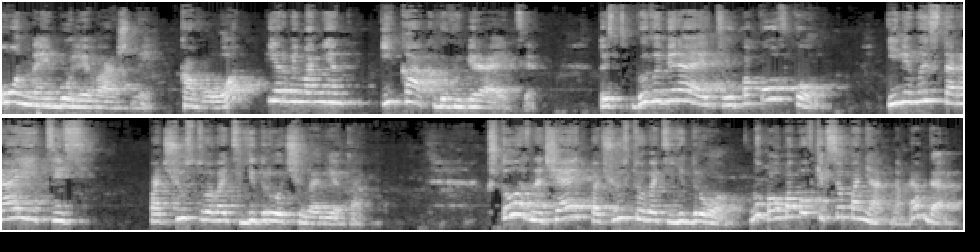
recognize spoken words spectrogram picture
он наиболее важный. Кого, первый момент, и как вы выбираете. То есть вы выбираете упаковку или вы стараетесь почувствовать ядро человека. Что означает почувствовать ядро? Ну, по упаковке все понятно, правда?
